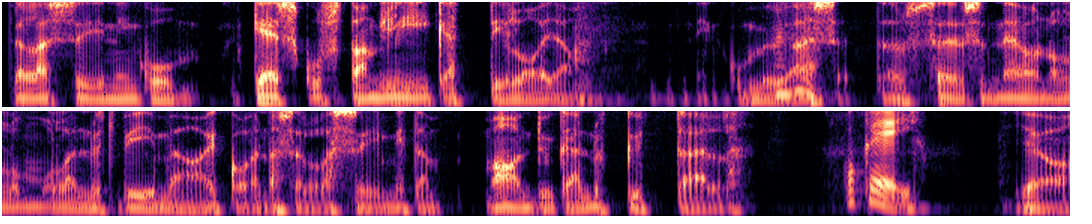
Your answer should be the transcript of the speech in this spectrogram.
tällaisia niin kuin keskustan liiketiloja – kuin myös. Mm-hmm. Että se, se, ne on ollut mulle nyt viime aikoina sellaisia, mitä mä oon tykännyt kyttäillä. Okei. Okay. Joo.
